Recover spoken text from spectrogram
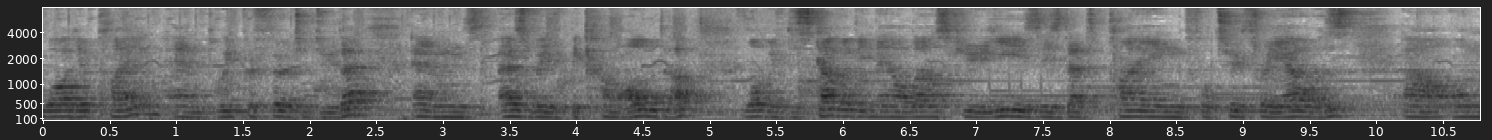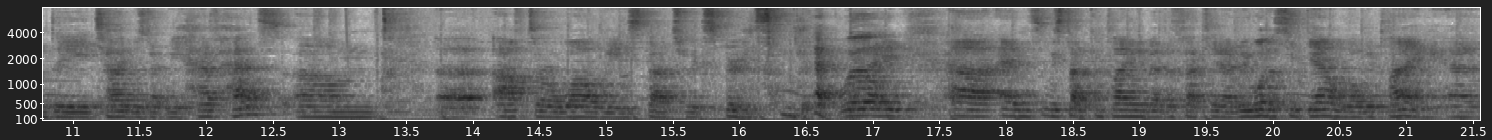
while you're playing, and we prefer to do that. And as we've become older, what we've discovered in our last few years is that playing for two three hours on the tables that we have had. Um, uh, after a while, we start to experience some bad Well- play, uh, and we start complaining about the fact, you know, we want to sit down while we're playing uh,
